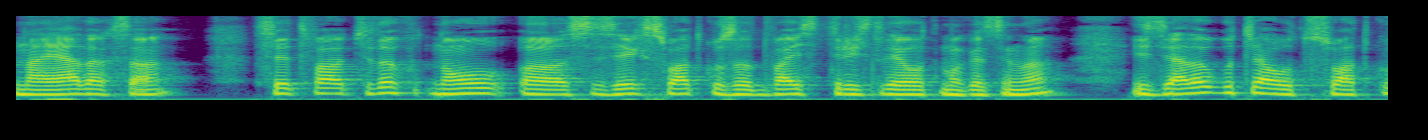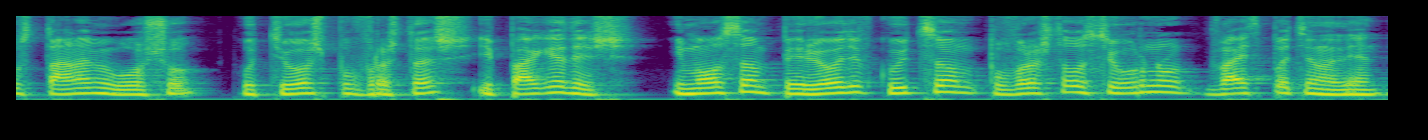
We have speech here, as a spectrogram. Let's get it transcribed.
Наядах се след това отидах много, а, си взех сладко за 20-30 лева от магазина, изядах го цялото сладко, стана ми лошо, отиваш, повръщаш и пак ядеш. Имал съм периоди, в които съм повръщал сигурно 20 пъти на ден.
